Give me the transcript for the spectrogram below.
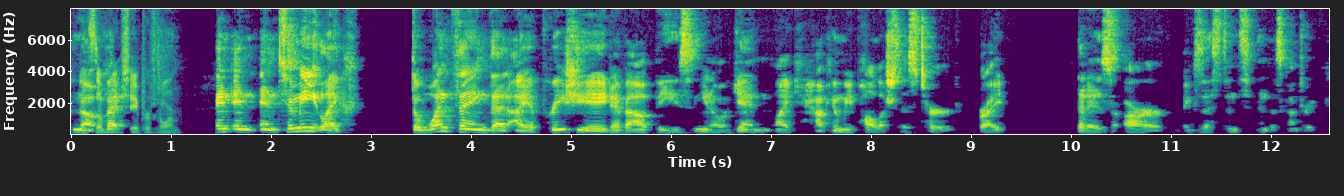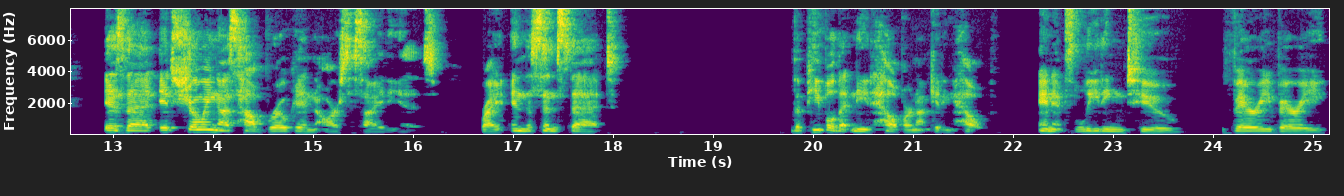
No, in some way, shape, or form. and and and to me, like the one thing that I appreciate about these, you know, again, like how can we polish this turd, right? That is our existence in this country, is that it's showing us how broken our society is, right? In the sense that the people that need help are not getting help, and it's leading to very, very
